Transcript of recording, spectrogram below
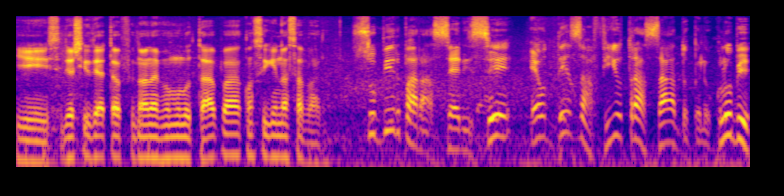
E se Deus quiser até o final nós vamos lutar para conseguir nossa vaga. Subir para a Série C é o desafio traçado pelo clube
